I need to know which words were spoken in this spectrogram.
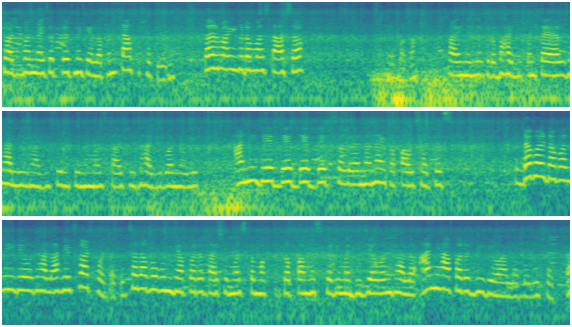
शॉर्ट बनवायचा प्रयत्न केला पण टाकू शकले नाही. तर मग इकडं मस्त असं हे बघा फायनली इकडं भाजी पण तयार झाली. माझी चुलतीने मस्त अशी भाजी बनवली. आणि देत देत देत देत सगळ्यांना नाही का पावसाचंच डबल डबल व्हिडिओ झाला हे शॉर्ट होता. तर चला बघून घ्या परत असे मस्त मग गप्पा मस्करीमध्ये जेवण झालं आणि हा परत व्हिडिओ आला बघू शकता.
